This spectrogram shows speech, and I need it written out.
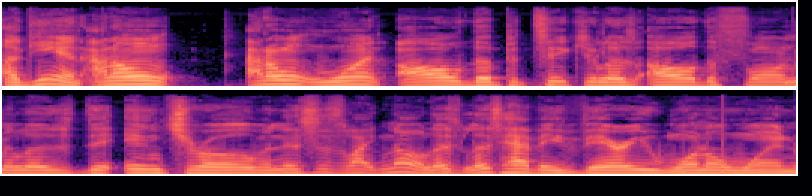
again, I don't I don't want all the particulars, all the formulas, the intro, and this is like no. Let's let's have a very one-on-one,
